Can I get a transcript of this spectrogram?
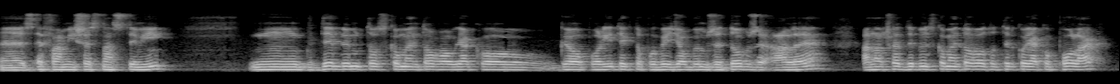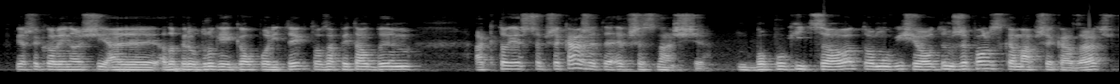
e, z F-ami 16. Mm, Gdybym to skomentował jako geopolityk, to powiedziałbym, że dobrze, ale, a na przykład gdybym skomentował to tylko jako Polak w pierwszej kolejności, a, a dopiero w drugiej geopolityk, to zapytałbym, a kto jeszcze przekaże te F-16? Bo póki co to mówi się o tym, że Polska ma przekazać.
